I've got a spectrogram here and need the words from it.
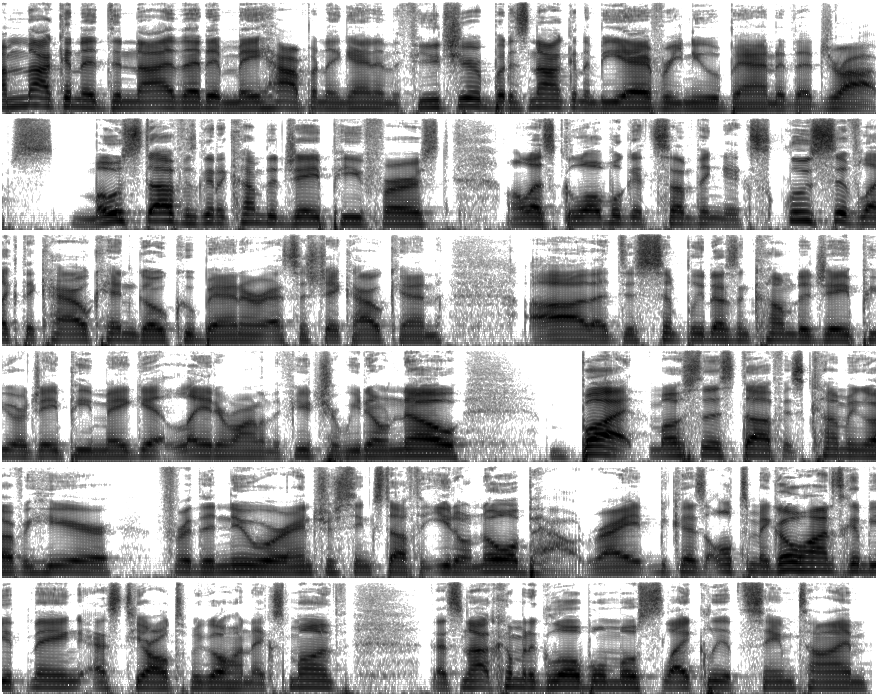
I'm not going to deny that it may happen again in the future, but it's not going to be every new banner that drops. Most stuff is going to come to JP first, unless Global gets something exclusive like the Kaioken Goku banner, SSJ Kaioken, uh, that just simply doesn't come to JP, or JP may get later on in the future. We don't know. But most of this stuff is coming over here for the newer, interesting stuff that you don't know about, right? Because Ultimate Gohan is going to be a thing, STR Ultimate Gohan next month. That's not coming to Global, most likely at the same time.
